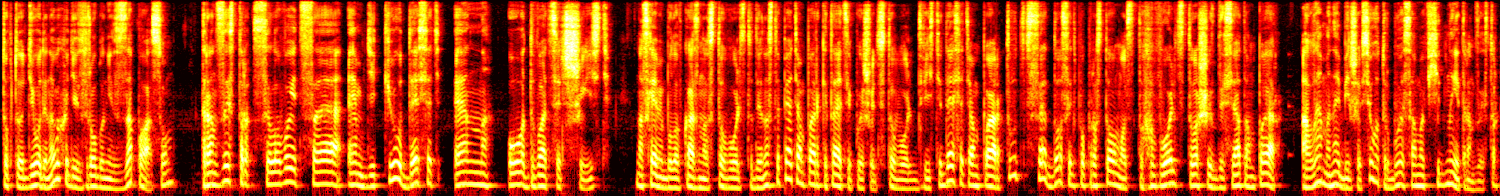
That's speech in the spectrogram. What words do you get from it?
Тобто діоди на виході зроблені з запасом. Транзистор силовий це MDQ 10NO26. На схемі було вказано 100 вольт 195 А, китайці пишуть 100 вольт 210 А. Тут все досить по-простому 100 вольт 160 А. Але мене більше всього турбує саме вхідний транзистор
